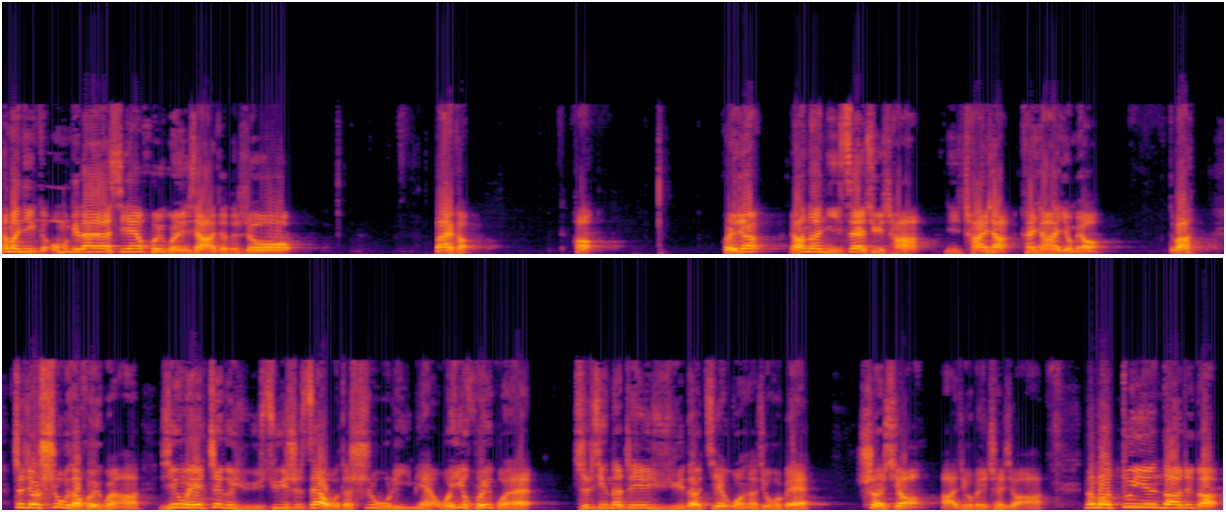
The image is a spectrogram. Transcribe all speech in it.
那么你，我们给大家先回滚一下，叫做 roll back，好，回车，然后呢，你再去查，你查一下，看一下还有没有，对吧？这就事物的回滚啊，因为这个语句是在我的事物里面，我一回滚执行的这些语句的结果呢，就会被撤销啊，就被撤销啊。那么对应到这个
